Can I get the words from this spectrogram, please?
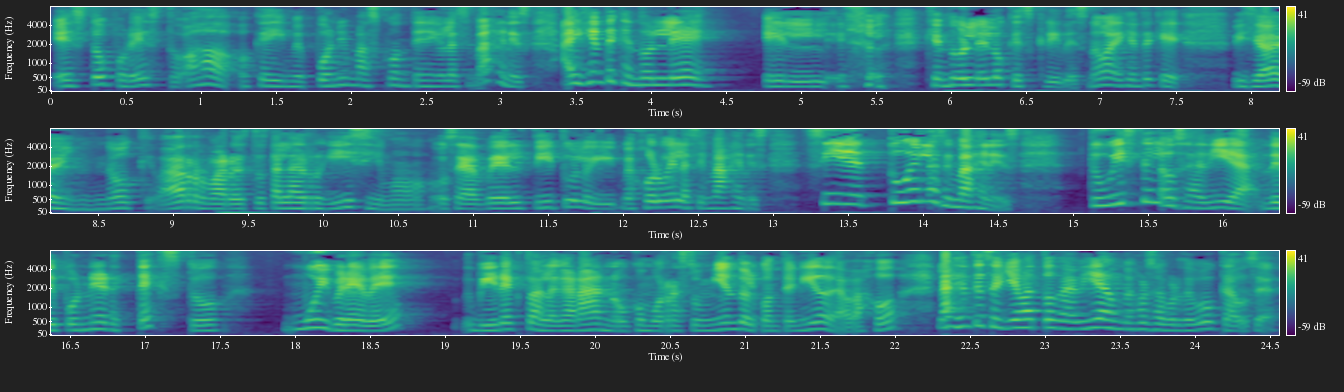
esto por esto, ah, ok, me pone más contenido en las imágenes. Hay gente que no lee el, que no lee lo que escribes, ¿no? Hay gente que dice, ay, no, qué bárbaro, esto está larguísimo. O sea, ve el título y mejor ve las imágenes. Si tú en las imágenes tuviste la osadía de poner texto muy breve, directo al grano, como resumiendo el contenido de abajo, la gente se lleva todavía un mejor sabor de boca. O sea,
